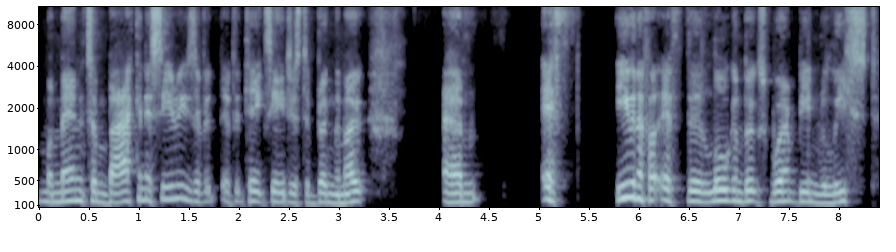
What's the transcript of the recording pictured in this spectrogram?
momentum back in a series if it if it takes ages to bring them out. Um, if even if if the Logan books weren't being released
